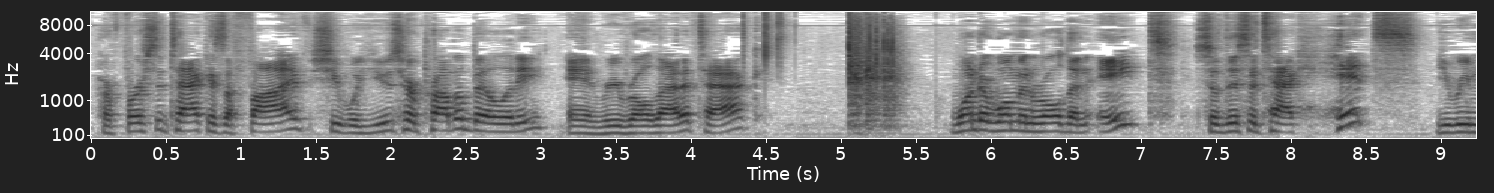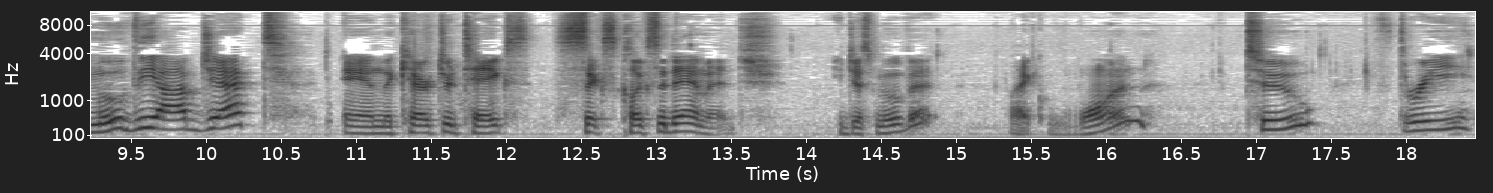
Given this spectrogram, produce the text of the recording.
Her first attack is a 5. She will use her probability and re-roll that attack. Wonder Woman rolled an 8, so this attack hits. You remove the object, and the character takes 6 clicks of damage. You just move it like one, two, three,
